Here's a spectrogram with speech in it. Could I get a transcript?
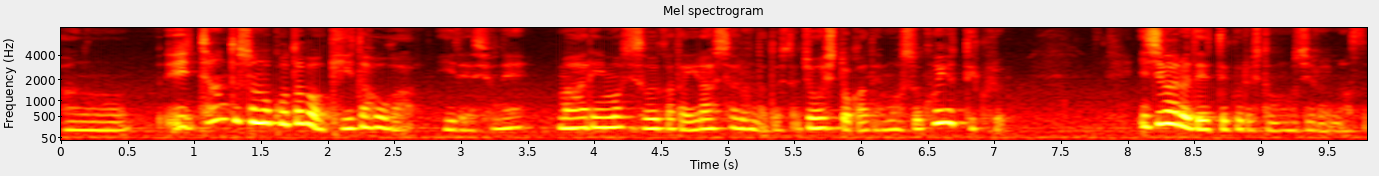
あのちゃんとその言葉を聞いた方がいいですよね。周りにもしそういう方いらっしゃるんだとしたら上司とかでもすごい言ってくる。意地悪で言ってくる人ももちろんいます。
